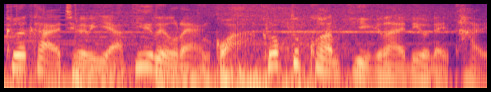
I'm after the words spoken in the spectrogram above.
เครือข่ายอัจฉริยะที่เร็วแรงกว่า ครบทุกความถี่รายเดียวในไทย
